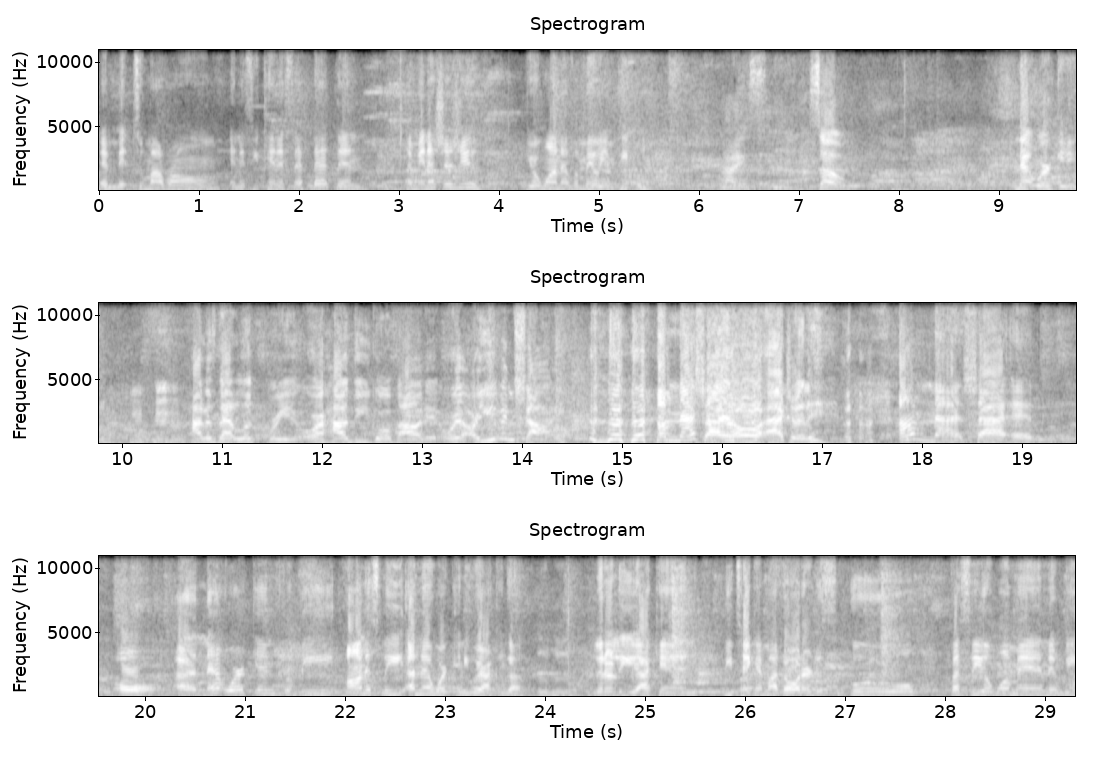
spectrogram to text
admit to my wrong and if you can't accept that, then I mean that's just you. You're one of a million people. Nice. So, networking. How does that look for you, or how do you go about it, or are you even shy? I'm not shy at all, actually. I'm not shy at all. Uh, networking for me, honestly, I network anywhere I can go. Literally, I can be taking my daughter to school. If I see a woman and we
